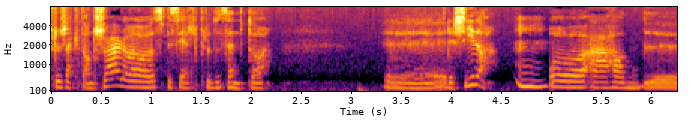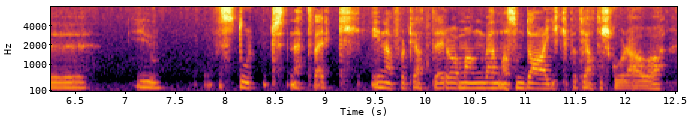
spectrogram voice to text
prosjektene sjøl, og spesielt produsent og regi, da. Og jeg hadde eh, jo stort nettverk innenfor teater og mange venner som da gikk på teaterskoler. Og,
